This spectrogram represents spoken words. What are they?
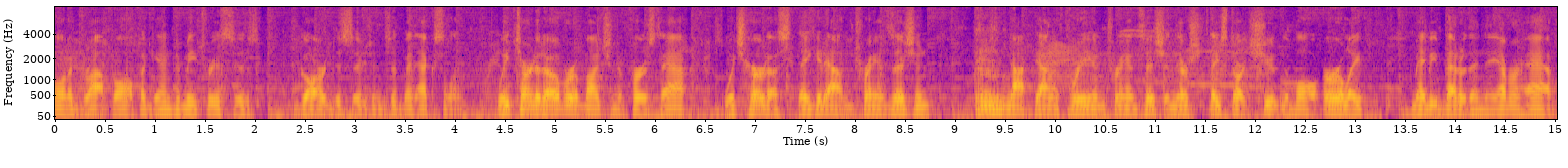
on a drop off. Again, Demetrius's guard decisions have been excellent. We turned it over a bunch in the first half, which hurt us. They get out in transition, knock down a three in transition. They're, they start shooting the ball early, maybe better than they ever have.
